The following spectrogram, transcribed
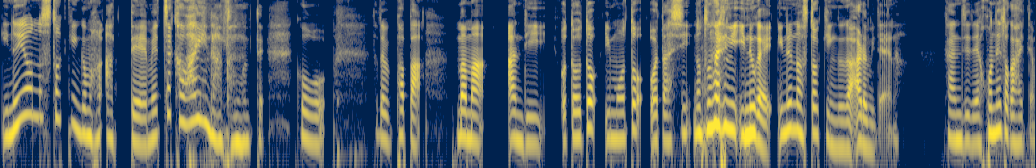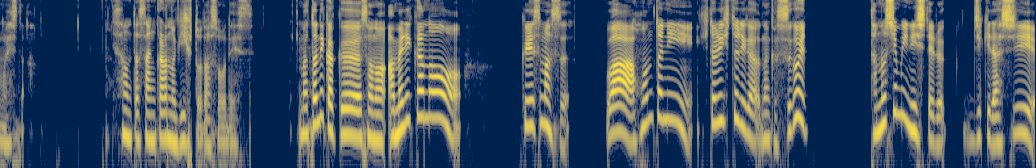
犬用のストッキングもあってめっちゃ可愛いなと思って。こう例えばパパママアンディ弟妹私の隣に犬がい犬のストッキングがあるみたいな感じで骨とか入ってました。サンタさんからのギフトだそうです。まあとにかくそのアメリカのクリスマスは本当に一人一人がなんかすごい楽しみにしてる時期だし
